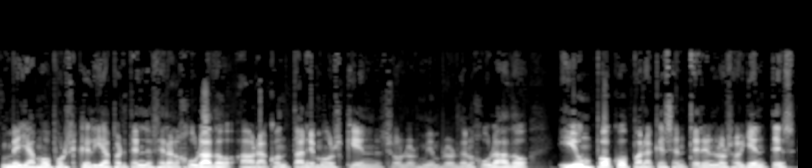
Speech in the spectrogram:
me llamó por si quería pertenecer al jurado. Ahora contaremos quién son los miembros del jurado y un poco para que se enteren los oyentes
